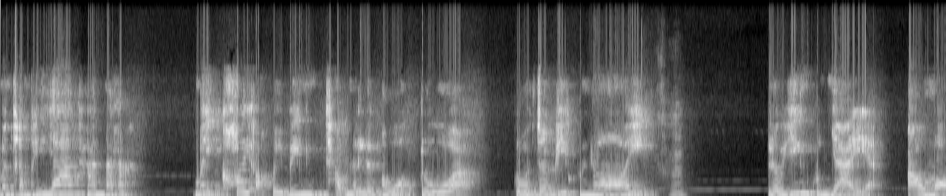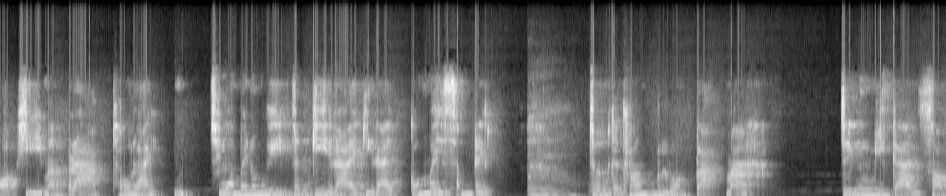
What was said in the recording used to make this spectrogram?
มันทำให้ย่าท่านนะคะไม่ค่อยออกไปวิ่งแถวนั้นเลยเพราะว่ากลัว กลัวเจอผีคุณน้อยครับแล้วยิ่งคุณใหญ่อะเอาหมอผีมาปราบเท่าไหร่ เชื่อไหมน้องวีจะกี่รายกี่รายก็ไม่สำเร็จอ้าวจนกระทั่งคุณหลวงกลับมา จึงมีการสอบ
